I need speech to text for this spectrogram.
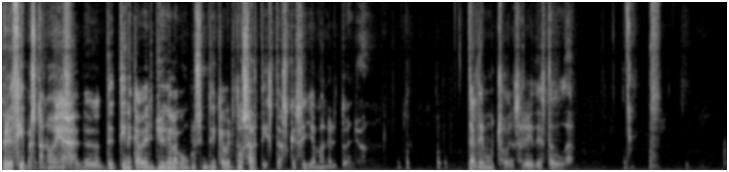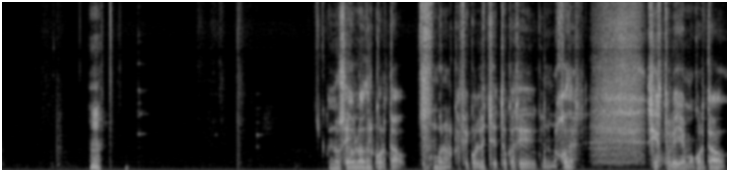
Pero decía, pues esto no es. Tiene que haber, yo llegué a la conclusión, tiene que haber dos artistas que se llaman Elton John. Tardé mucho en salir de esta duda. Mm. No se ha hablado del cortado. Bueno, el café con leche, esto casi no me jodas. Si esto le llamo cortado,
